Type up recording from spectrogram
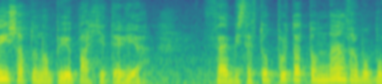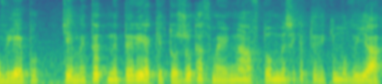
πίσω από τον οποίο υπάρχει εταιρεία. Θα εμπιστευτώ πρώτα τον άνθρωπο που βλέπω και μετά την εταιρεία και το ζω καθημερινά αυτό μέσα και από τη δική μου δουλειά.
